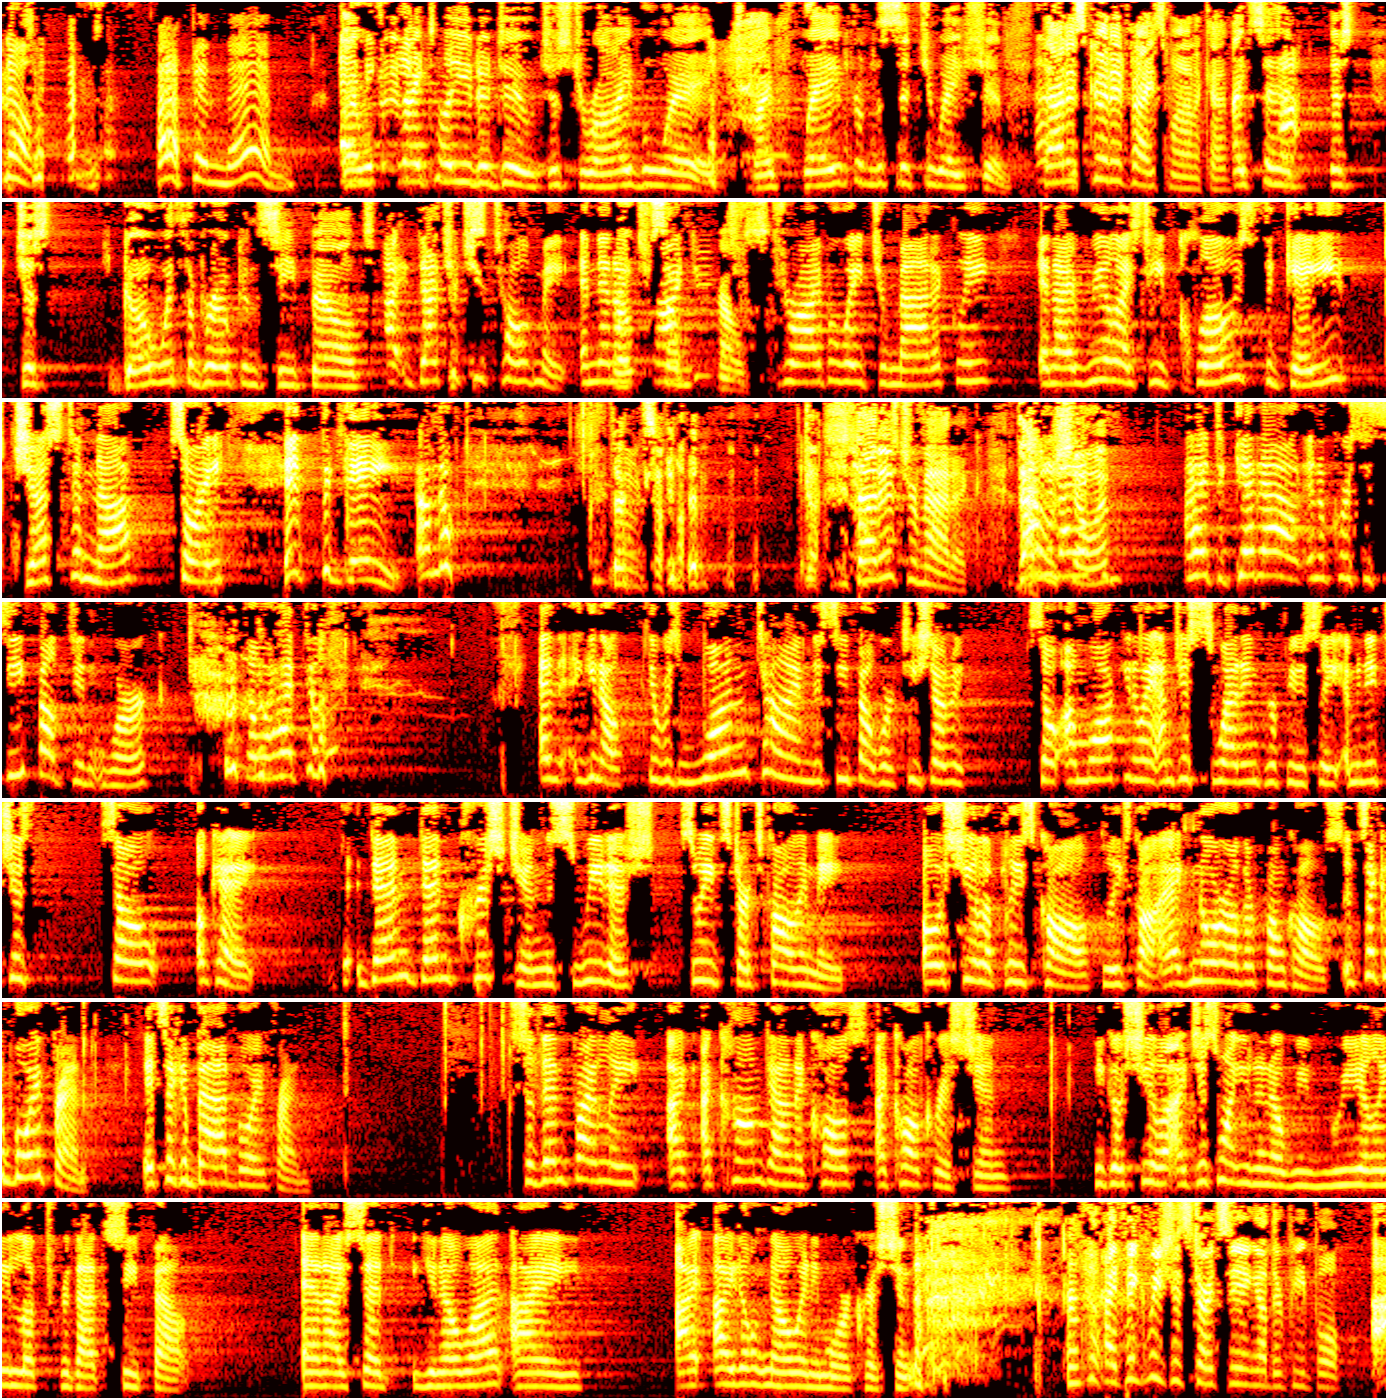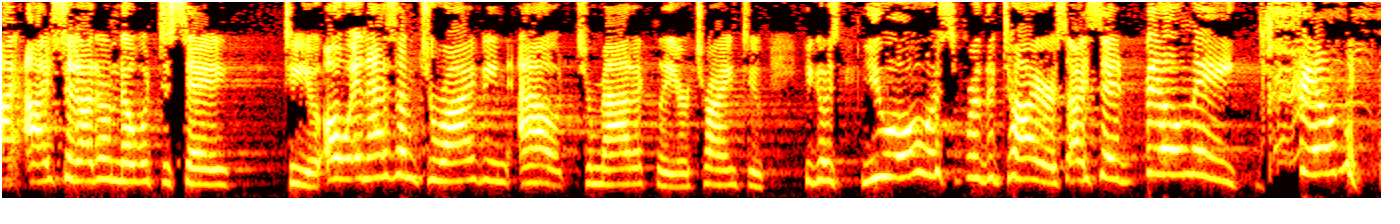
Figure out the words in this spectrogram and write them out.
no, What happened then? Uh, what did I tell you to do? Just drive away. drive away from the situation. That is good advice, Monica. I said, just just go with the broken seatbelt. I, that's what you told me. And then I Broke tried to else. drive away dramatically, and I realized he'd closed the gate just enough, so I hit the gate. On the, That's good. That is dramatic. That'll I I show him. To, I had to get out, and of course the seatbelt didn't work, so I had to. And you know, there was one time the seatbelt worked. He showed me. So I'm walking away. I'm just sweating profusely. I mean, it just. So okay, Th- then then Christian, the Swedish Swede, starts calling me. Oh Sheila, please call, please call. I ignore other phone calls. It's like a boyfriend. It's like a bad boyfriend. So then finally, I, I calm down. I call, I call Christian. He goes, Sheila, I just want you to know we really looked for that seatbelt. And I said, you know what? I, I, I don't know anymore, Christian. I think we should start seeing other people. I, I said, I don't know what to say. to you. Oh, and as I'm driving out dramatically or trying to, he goes, "You owe us for the tires." I said, "Bill me, bill me."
